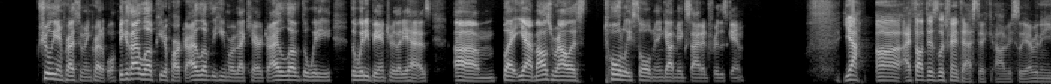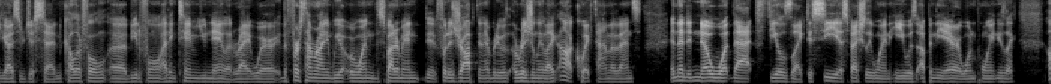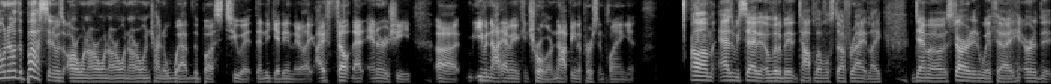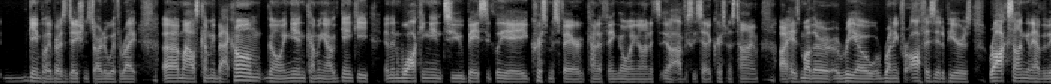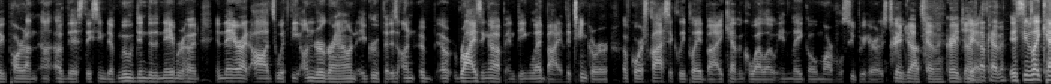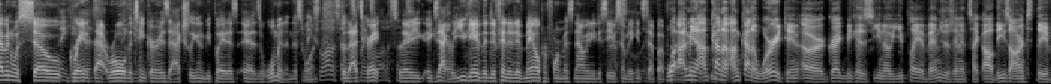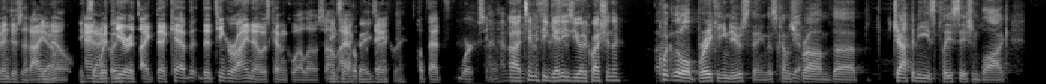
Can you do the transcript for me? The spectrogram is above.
truly impressive and incredible because I love Peter Parker. I love the humor of that character. I love the witty the witty banter that he has. Um but yeah, Miles Morales totally sold me and got me excited for this game. Yeah, uh, I thought this looked fantastic. Obviously, everything you guys have just said, colorful, uh, beautiful. I think Tim, you nail it right. Where the first time around, we when the Spider-Man footage dropped, and everybody was originally like, "Ah, oh, quick time events," and then to know what that feels like to see, especially when he was up in the air at one point, he's like, "Oh no, the bus!" and it was R one, R one, R one, R one, trying to web the bus to it, then to get in there. Like I felt that energy, uh, even not having a controller, not being the person playing it um as we said a little bit top level stuff right? Like demo started with uh or the gameplay presentation started with right? Uh miles coming back home going in coming out with ganke and then walking into basically a christmas fair kind of thing going on. It's uh, obviously set at christmas time. Uh, his mother uh, rio running for office it appears. Roxxon gonna have a big part on uh, of this. They seem to have moved into the neighborhood and they are at odds with the underground a group that is un- uh, rising up and being led by the tinkerer of course classically played by kevin coello in lego Marvel superheroes. Too. Great job, Kevin. Great job, Great job Kevin. It seems like Kevin was so Thank great at that role. Thank the Tinker you. is actually going to be played as, as a woman in this Makes one. So that's great. So there you exactly. Yeah. You gave the definitive male performance. Now we need to see if somebody can step up. Well, I mean, I'm kind of I'm kind of worried, Tim or Greg, because you know you play Avengers and it's like, oh, these aren't the Avengers that I know. Exactly. And with here, it's like the Kev, the Tinker I know is Kevin Coello. So I'm, exactly, I hope exactly. They, hope that works. You know? uh, Timothy Gettys, you had a question there. Quick little breaking news thing. This comes yep. from the Japanese PlayStation blog.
